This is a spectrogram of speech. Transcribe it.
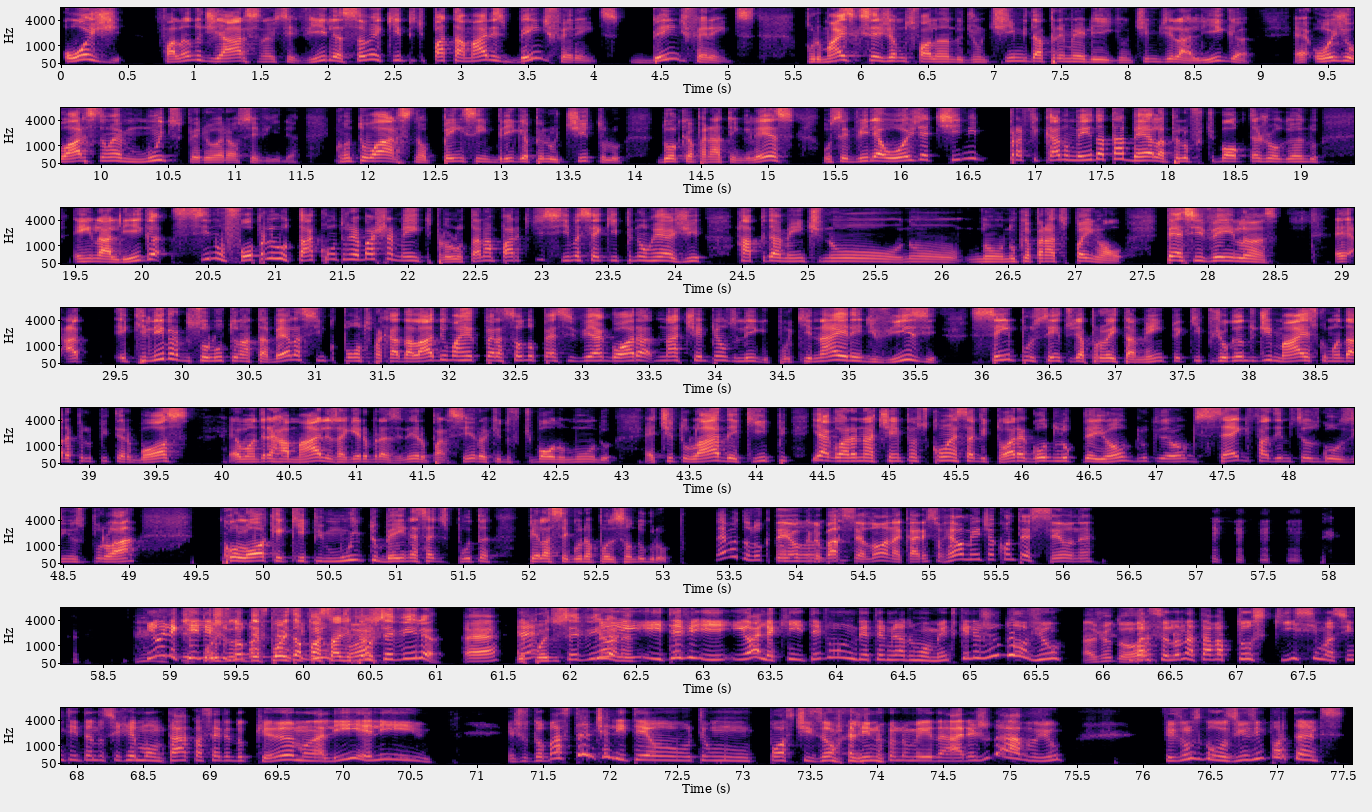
hoje falando de Arsenal e Sevilha, são equipes de patamares bem diferentes, bem diferentes. Por mais que sejamos falando de um time da Premier League, um time de La Liga, é, hoje o Arsenal é muito superior ao Sevilha. Enquanto o Arsenal pensa em briga pelo título do campeonato inglês, o Sevilha hoje é time para ficar no meio da tabela pelo futebol que está jogando em La Liga, se não for para lutar contra o rebaixamento, para lutar na parte de cima se a equipe não reagir rapidamente no, no, no, no campeonato espanhol. PSV e Lans. É, a, equilíbrio absoluto na tabela, cinco pontos para cada lado e uma recuperação do PSV agora na Champions League, porque na Eredivisie, 100% de aproveitamento, equipe jogando demais, comandada pelo Peter Boss, é o André Ramalho, zagueiro brasileiro, parceiro aqui do futebol no mundo, é titular da equipe e agora na Champions com essa vitória, gol do Luke De Jong, Luke De Jong segue fazendo seus golzinhos por lá, coloca a equipe muito bem nessa disputa pela segunda posição do grupo. Lembra do Luke De Jong no Barcelona, cara? Isso realmente aconteceu, né? E olha que ele ajudou do, Depois da passagem viu? pelo Sevilha. É. Depois do Sevilha, né? E, e teve, e, e, olha que teve um determinado momento que ele ajudou, viu? Ajudou. O Barcelona tava tosquíssimo, assim, tentando se remontar com a saída do Kaman ali. Ele ajudou bastante ali ter, ter um postezão ali no, no meio da área, ajudava, viu? Fez uns golzinhos importantes.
